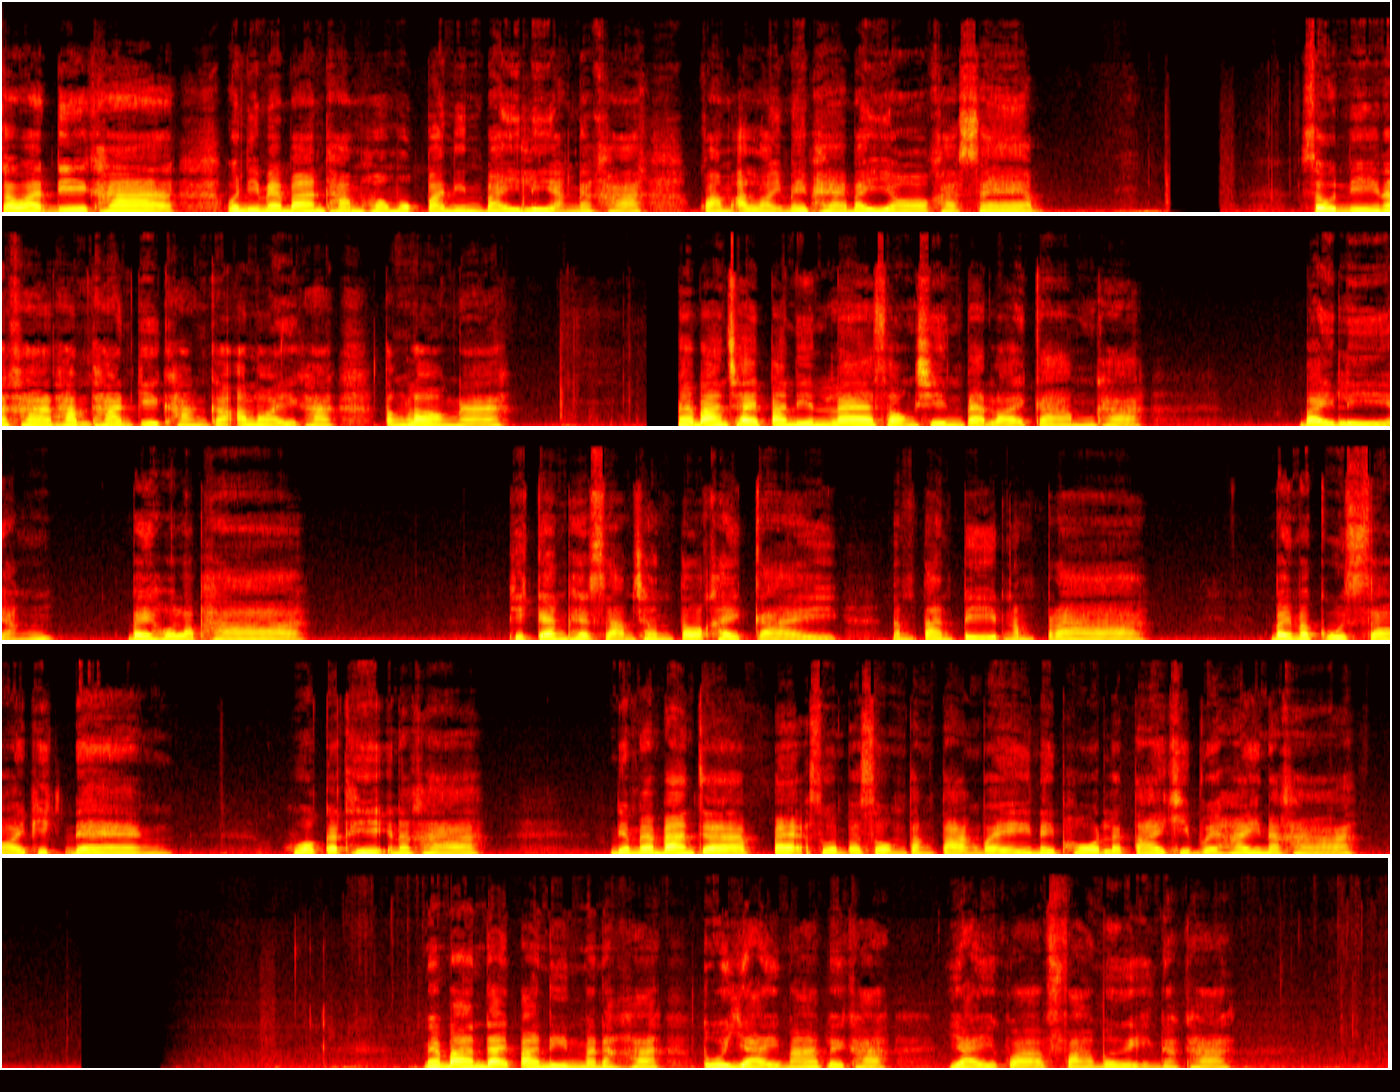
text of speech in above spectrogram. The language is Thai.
สวัสดีค่ะ วันนี้แม่บ้านทำห่อหมกปลานิลใบเหลียงนะคะ ความอร่อยไม่แพ้ใบยอค่ะแซ่บสูตรนี้นะคะทำทานกี่ครั้งก็อร่อยค่ะ ต้องลองนะ แม่บ้านใช้ปลานิลแร่2ชิ้น 800 กรัมค่ะ ใบเหลียง ใบโหระพาพริกแกงเผ็ด3ช้อนโต๊ะไข่ไก่ น้ำตาลปี๊บน้ำปลา ใบมะกรูดซอยพริกแดง หัวกะทินะคะ เดี๋ยวแม่บ้านจะแปะส่วนผสมต่างๆ ไว้ในโพสต์และใต้คลิปไว้ให้นะคะ แม่บ้านได้ปลานินมานะคะ ตัวใหญ่มากเลยค่ะ ใหญ่กว่าฝ่ามืออีกนะคะ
